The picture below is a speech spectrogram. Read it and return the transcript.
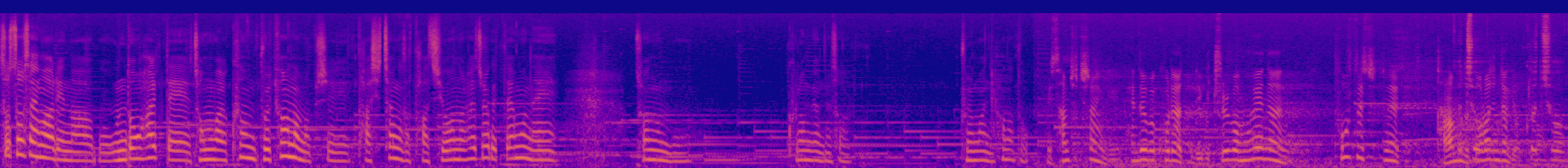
숙소 생활이나 뭐 운동할 때 정말 큰 불편함 없이 다 시청에서 다 지원을 해주기 때문에 저는 뭐 그런 면에서 불만이 하나도 없고 이 삼척시청 핸드볼 코리아 리그 출범 후에는 포스트 시즌에 단 한 번도 그쵸. 떨어진 적이 없죠.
